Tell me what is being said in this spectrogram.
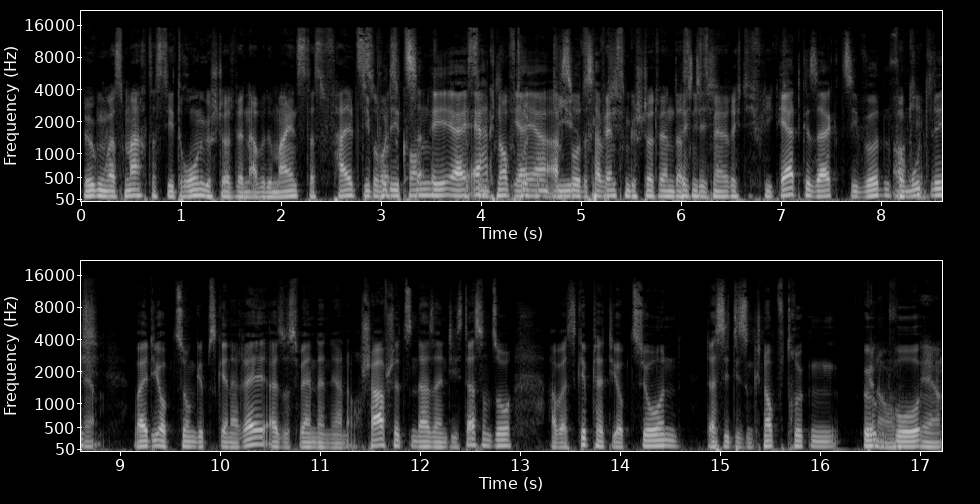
irgendwas macht, dass die Drohnen gestört werden. Aber du meinst, dass falls Die sowas Polizei- kommt, ja, dass er den hat- Knopf ja, drücken, ja, ach die so, das hab ich- Frequenzen gestört werden, dass Richtig. nichts mehr richtig fliegt. Er hat gesagt, sie würden Okay, vermutlich, ja. Weil die Option gibt's generell, also es werden dann ja noch Scharfschützen da sein, dies, das und so, aber es gibt halt die Option, dass sie diesen Knopf drücken, irgendwo, Genau, ja.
